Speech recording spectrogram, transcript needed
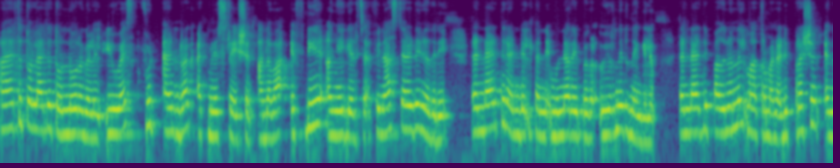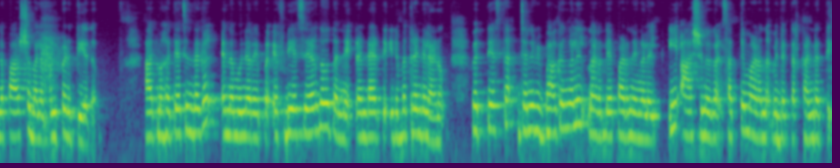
ആയിരത്തി തൊള്ളായിരത്തി തൊണ്ണൂറുകളിൽ U S food and drug administration അഥവാ എഫ് ഡി എ അംഗീകരിച്ച ഫിനാസ്റ്ററിഡിനെതിരെ രണ്ടായിരത്തി രണ്ടിൽ തന്നെ മുന്നറിയിപ്പുകൾ ഉയർന്നിരുന്നെങ്കിലും രണ്ടായിരത്തി പതിനൊന്നിൽ മാത്രമാണ് ഡിപ്രഷൻ എന്ന പാർശ്വഫലം ഉൾപ്പെടുത്തിയത്. ആത്മഹത്യാ ചിന്തകൾ എന്ന മുന്നറിയിപ്പ് എഫ് ഡി എ ചേർന്നത് തന്നെ രണ്ടായിരത്തി ഇരുപത്തിരണ്ടിലാണ് വ്യത്യസ്ത ജനവിഭാഗങ്ങളിൽ നടത്തിയ പഠനങ്ങളിൽ ഈ ആശങ്കകൾ സത്യമാണെന്ന് വിദഗ്ധർ കണ്ടെത്തി.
